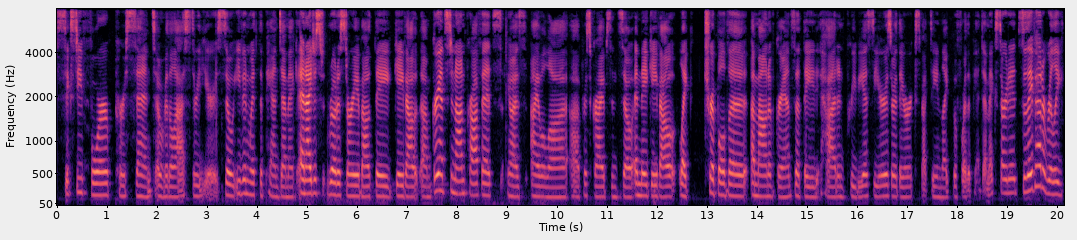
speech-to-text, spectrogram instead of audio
64% over the last three years. So even with the pandemic, and I just wrote a story about they gave out um, grants to nonprofits, you know, as Iowa law uh, prescribes. And so, and they gave out like triple the amount of grants that they had in previous years or they were expecting like before the pandemic started. So they've had a really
